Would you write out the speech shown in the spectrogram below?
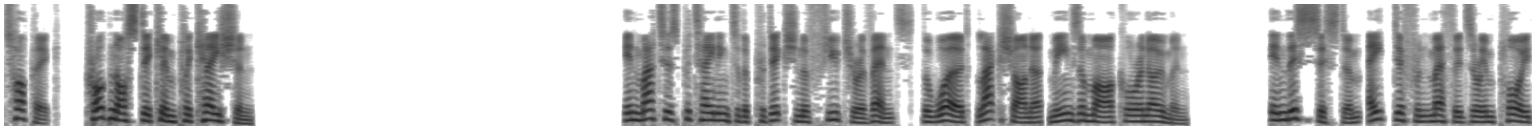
Topic: Prognostic implication In matters pertaining to the prediction of future events, the word, lakshana, means a mark or an omen. In this system, eight different methods are employed.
